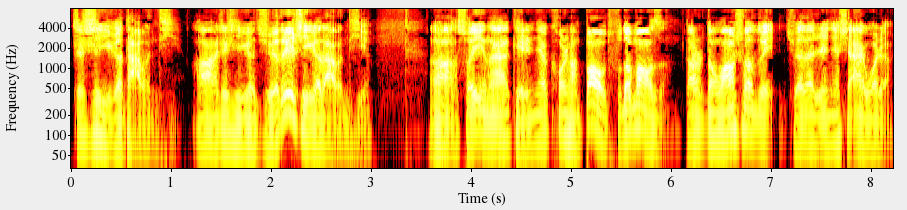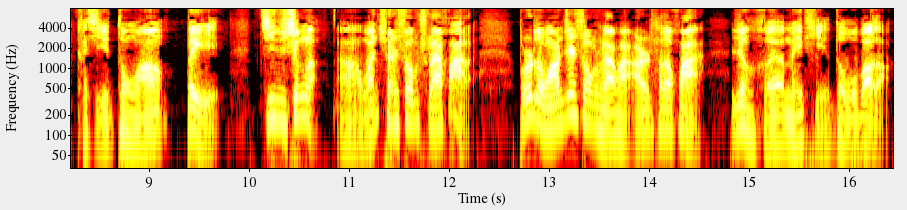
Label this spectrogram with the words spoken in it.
这是一个大问题啊！这是一个绝对是一个大问题啊！所以呢，给人家扣上暴徒的帽子，倒是董王说的对，觉得人家是爱国者，可惜董王被晋升了啊，完全说不出来话了。不是董王真说不出来话，而是他的话任何媒体都不报道。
